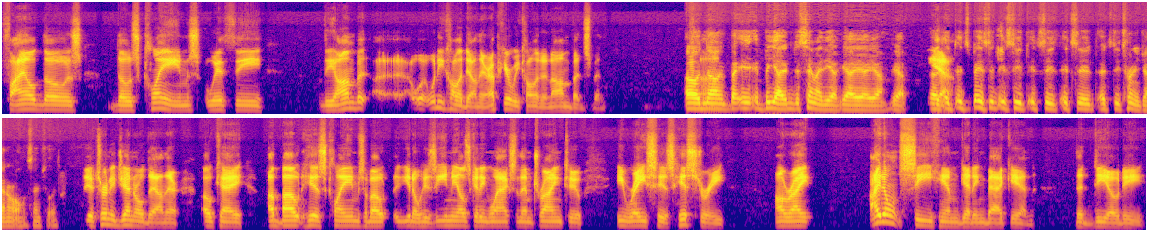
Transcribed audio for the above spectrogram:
filed those those claims with the the ombud. Uh, what do you call it down there? Up here, we call it an ombudsman. Oh no, uh, but it, but yeah, the same idea. Yeah, yeah, yeah, yeah. Yeah. It, it's based. It's the it's the it's the it's the attorney general essentially. The attorney general down there. Okay, about his claims about you know his emails getting waxed and them trying to erase his history. All right, I don't see him getting back in the DoD,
